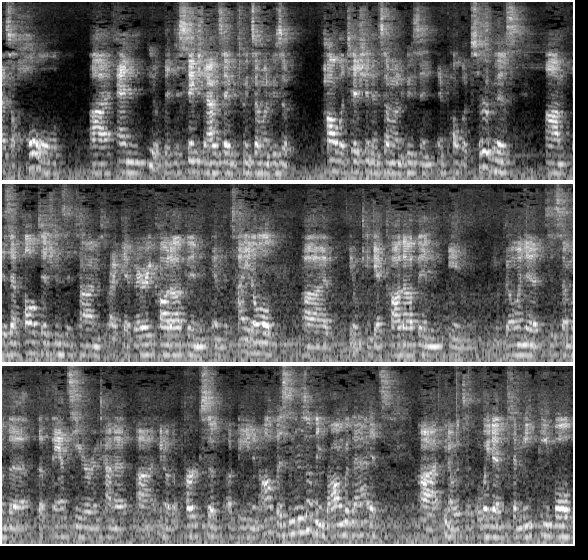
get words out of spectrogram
as a whole. Uh, and, you know, the distinction I would say between someone who's a politician and someone who's in, in public service um, is that politicians at times right get very caught up in, in the title, uh, you know, can get caught up in, in you know, going to, to some of the, the fancier and kind of uh, you know the perks of, of being in office, and there's nothing wrong with that. It's uh, you know it's a, way to, to meet people,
